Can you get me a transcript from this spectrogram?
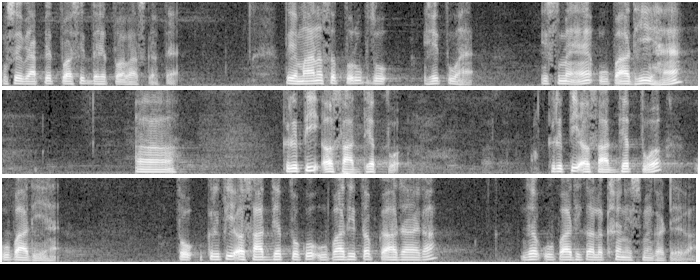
उसे व्याप्यत्व सिद्ध हेत्वाभास कहते हैं। तो ये मानसत्व रूप जो हेतु है, इसमें उपाधि है कृति असाध्यत्व। कृति असाध्यत्व उपाधि है। तो कृति असाध्यत्व को उपाधि तब कहा जाएगा, जब उपाधि का लक्षण इसमें घटेगा।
